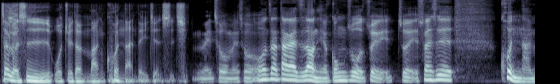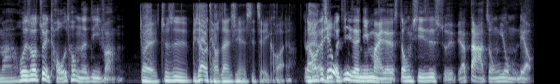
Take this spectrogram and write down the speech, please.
这个是我觉得蛮困难的一件事情。没错，没错。我这大概知道你的工作最最算是困难吗？或者说最头痛的地方？对，就是比较有挑战性的是这一块啊。然后，而且我记得你买的东西是属于比较大宗用料，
